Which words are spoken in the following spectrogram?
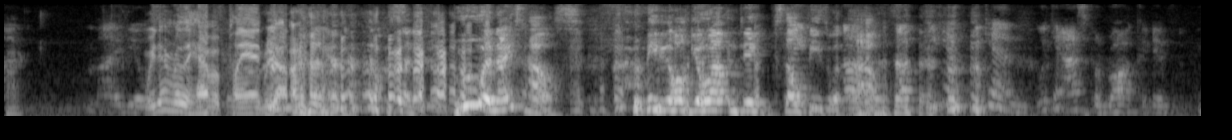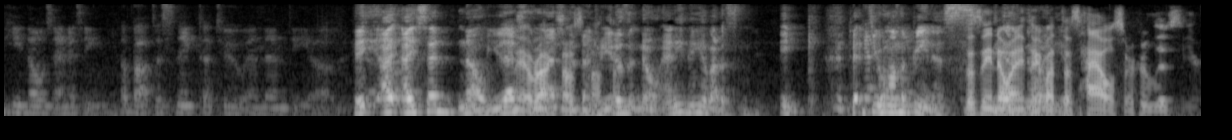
My idea We didn't really have a for- plan Yeah. Ooh, a nice house. we all go out and take selfies with the Um, house. um, we can we can we can ask a rock if he knows anything about the snake tattoo and then the. Uh, Hey, I, I said no. You asked Yeah, him Rock knows adventure. He doesn't know anything about a snake tattoo on the penis. Doesn't he know has anything no about idea. this house or who lives here?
